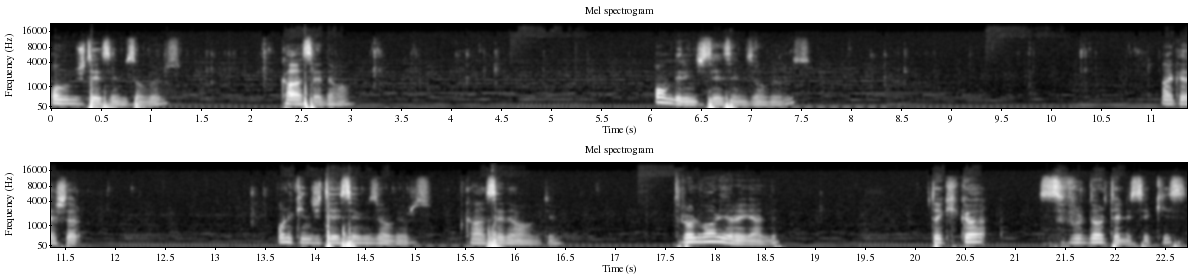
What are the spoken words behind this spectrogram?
Onuncu TS'mizi alıyoruz. KS devam. 11. TS'mizi alıyoruz. Arkadaşlar 12. TS'mizi alıyoruz. KS devam ediyor. Troll Warrior'a geldim. Dakika 04.58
